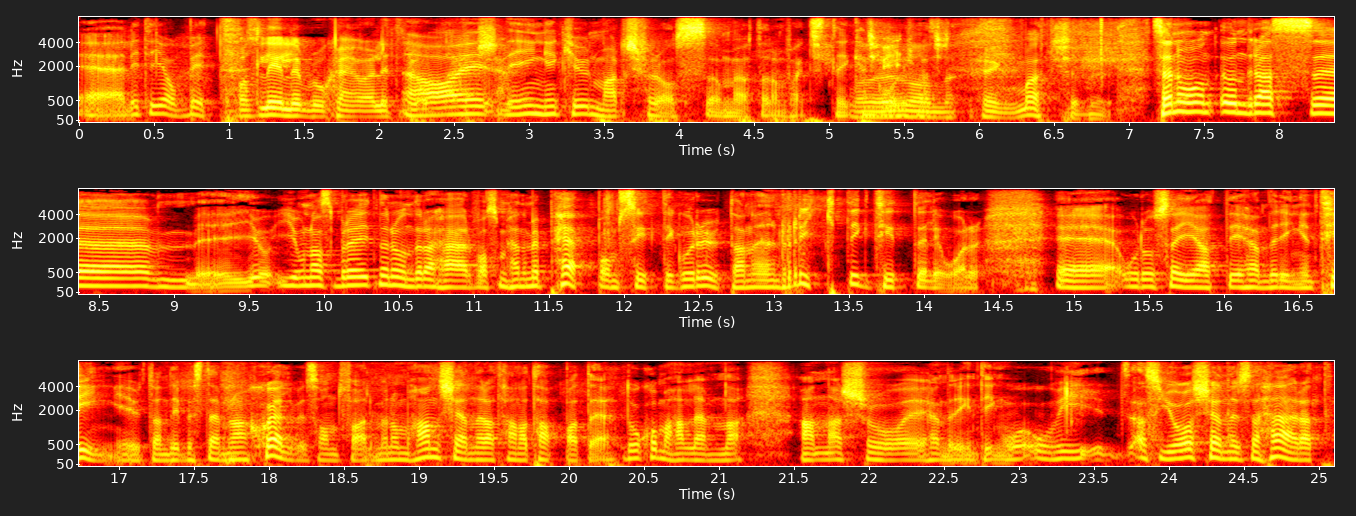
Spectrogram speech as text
Eh, lite jobbigt. Fast Lillebror kan göra lite Ja, jobb där, det är ingen kul match för oss att möta dem faktiskt. Det Var kanske det någon hängmatch eller? Sen undras, eh, Jo- Jonas Breitner undrar här vad som händer med Pep om City går utan en riktig titel i år. Eh, och då säger jag att det händer ingenting, utan det bestämmer han själv i sånt fall. Men om han känner att han har tappat det, då kommer han lämna. Annars så eh, händer ingenting. Och, och vi, alltså jag känner så här att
